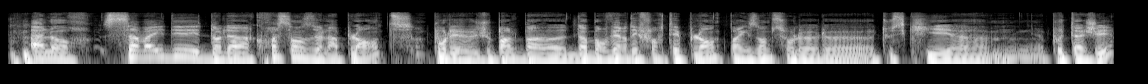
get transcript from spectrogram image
Alors, ça va aider dans la croissance de la plante. Pour les, je parle bah, d'abord vers des fortes plantes, par exemple sur le, tout ce qui est euh, potager.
